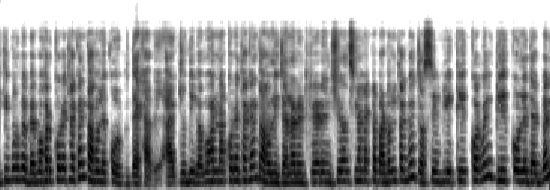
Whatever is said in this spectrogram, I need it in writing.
ইতিপূর্বে ব্যবহার করে থাকেন তাহলে কোড দেখাবে। আর যদি ব্যবহার না করে থাকেন তাহলে জেনারেট ক্রেডেনশিয়ালস নামে একটা বাটন থাকবে। জাস্ট সিম্পলি ক্লিক করবেন। ক্লিক করলে দেখবেন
